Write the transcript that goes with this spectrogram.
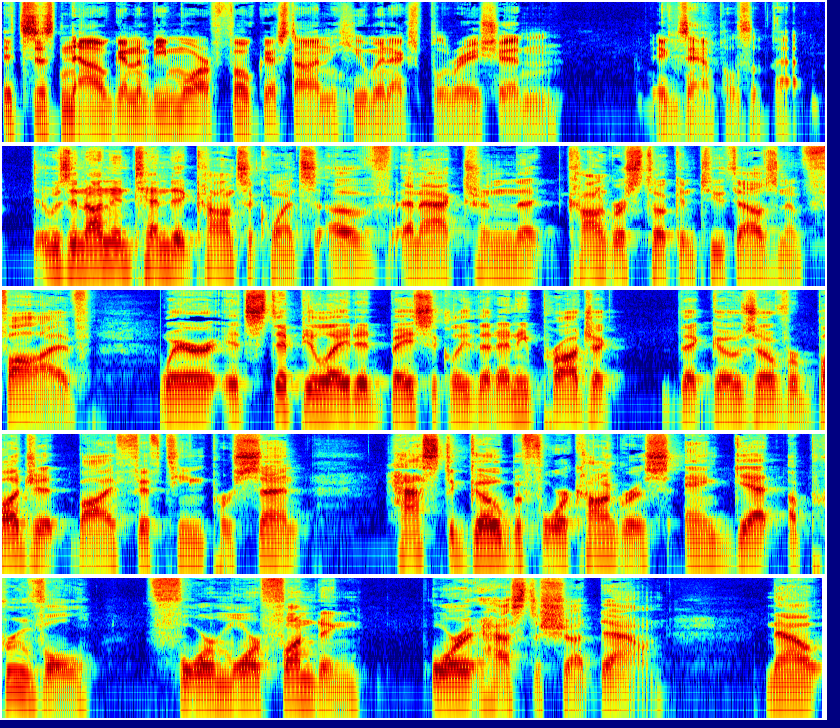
it's just now going to be more focused on human exploration examples of that. It was an unintended consequence of an action that Congress took in 2005, where it stipulated basically that any project that goes over budget by 15% has to go before Congress and get approval for more funding or it has to shut down. Now,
